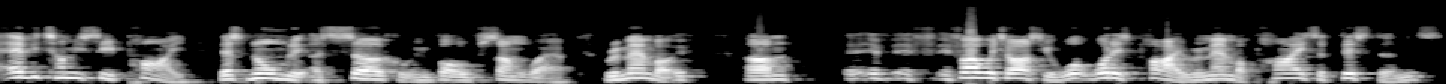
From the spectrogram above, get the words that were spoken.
every time you see pi, there's normally a circle involved somewhere. Remember, if um, if, if, if I were to ask you, what, what is pi? Remember, pi is a distance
